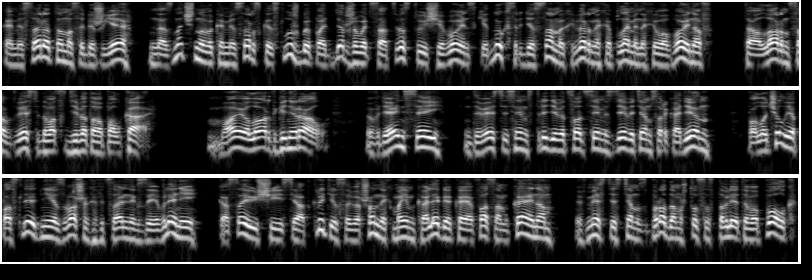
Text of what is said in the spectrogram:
комиссара Томаса Бежье, назначенного комиссарской службы поддерживать соответствующий воинский дух среди самых верных и пламенных его воинов, Таларнцев 229-го полка. «Мой лорд-генерал, в день сей, 273-979-М41, Получил я последние из ваших официальных заявлений, касающиеся открытий, совершенных моим коллегой Каефасом Каином вместе с тем сбродом, что составляет его полк,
